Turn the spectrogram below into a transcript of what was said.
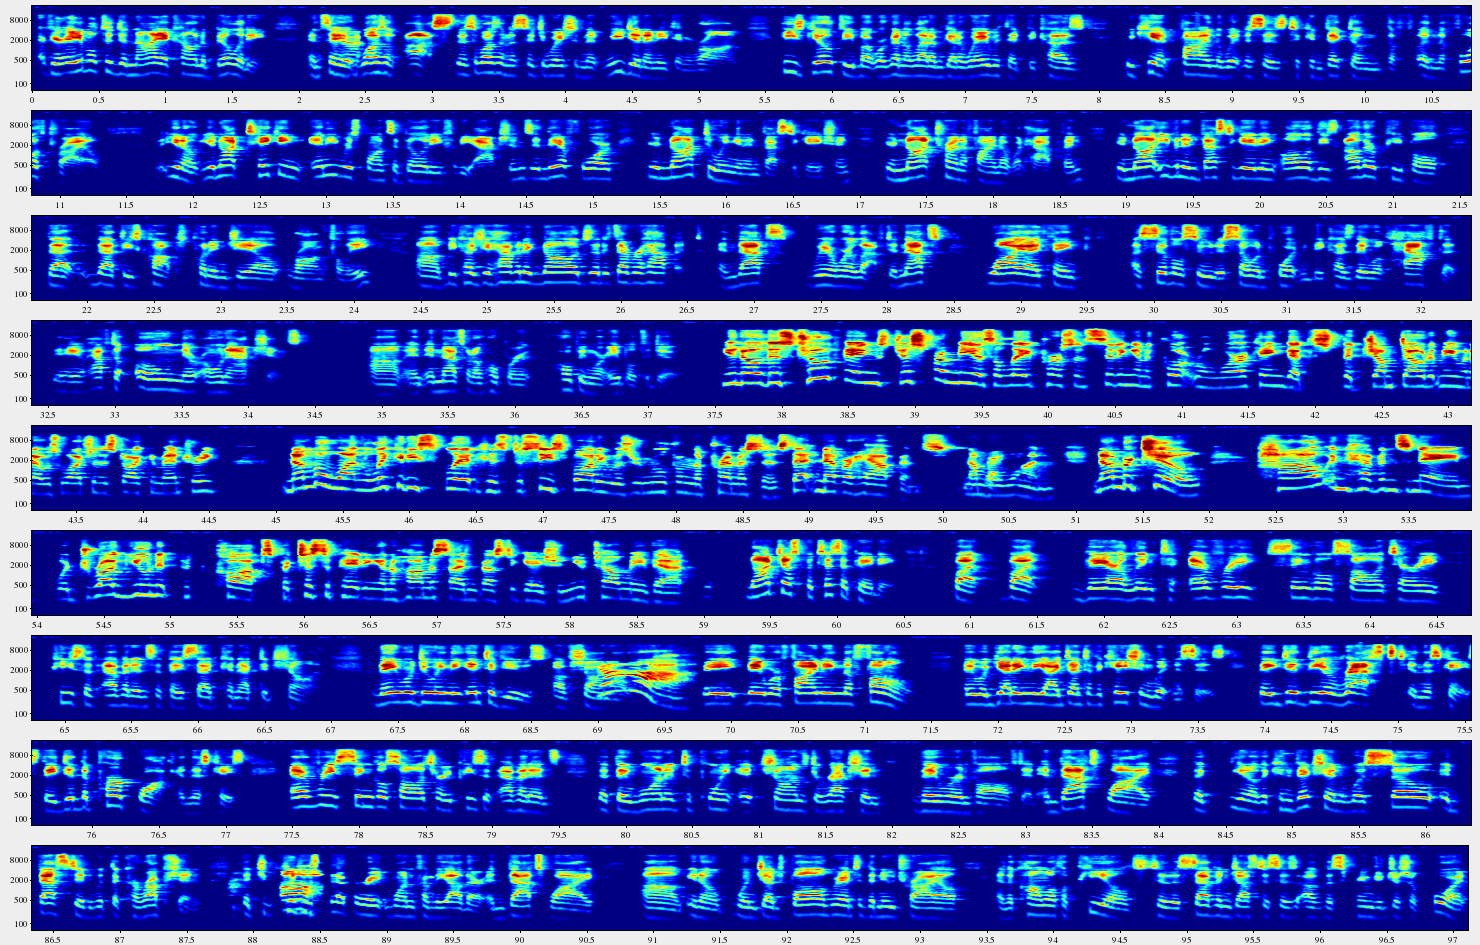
If you're able to deny accountability and say Yeah. it wasn't us, this wasn't a situation that we did anything wrong. He's guilty, but we're going to let him get away with it because we can't find the witnesses to convict him the, in the fourth trial. You know, you're not taking any responsibility for the actions, and therefore you're not doing an investigation. You're not trying to find out what happened. You're not even investigating all of these other people that that these cops put in jail wrongfully uh, because you haven't acknowledged that it's ever happened, and that's where we're left. And that's why I think a civil suit is so important because they will have to they have to own their own actions, um, and and that's what I'm hoping hoping we're able to do. You know, there's two things just from me as a layperson sitting in a courtroom working that's that jumped out at me when I was watching this documentary. Number one, lickety split, his deceased body was removed from the premises. That never happens. Number Right. one. Number two, how in heaven's name were drug unit p- cops participating in a homicide investigation? You tell me that. not just participating, but but they are linked to every single solitary piece of evidence that they said connected Sean. They were doing the interviews of Sean. Yeah. They they were finding the phone. They were getting the identification witnesses. They did the arrest in this case. They did the perp walk in this case. Every single solitary piece of evidence that they wanted to point at Sean's direction, they were involved in. And that's why the you know the conviction was so infested with the corruption that you couldn't Oh. separate one from the other. And that's why um, you know when Judge Ball granted the new trial and the Commonwealth appealed to the seven justices of the Supreme Judicial Court,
